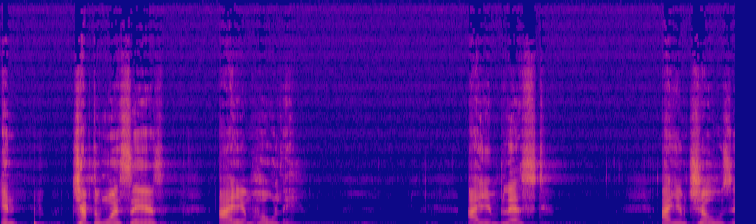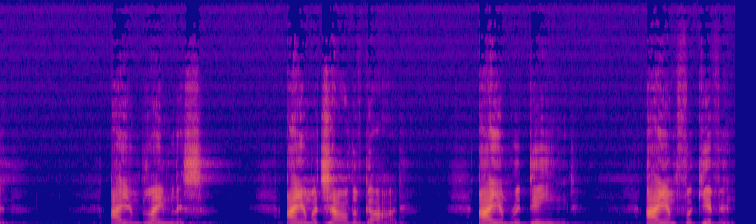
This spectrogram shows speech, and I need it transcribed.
And chapter one says, I am holy. I am blessed. I am chosen. I am blameless. I am a child of God. I am redeemed. I am forgiven.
